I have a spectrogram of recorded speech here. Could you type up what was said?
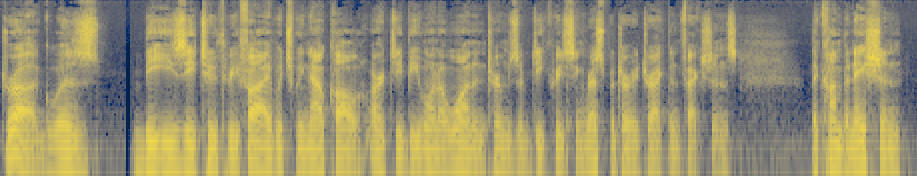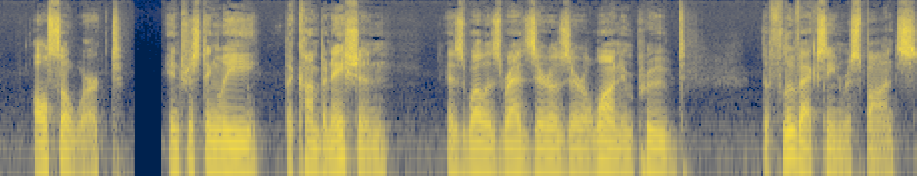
drug was BEZ235, which we now call RTB101 in terms of decreasing respiratory tract infections. The combination also worked. Interestingly, the combination, as well as RAD001, improved the flu vaccine response,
